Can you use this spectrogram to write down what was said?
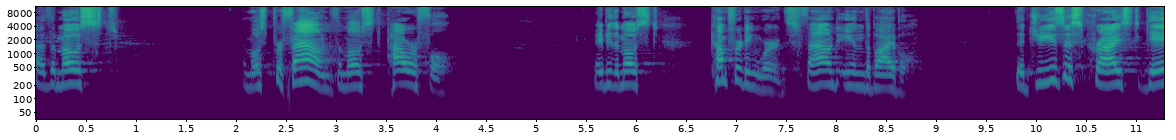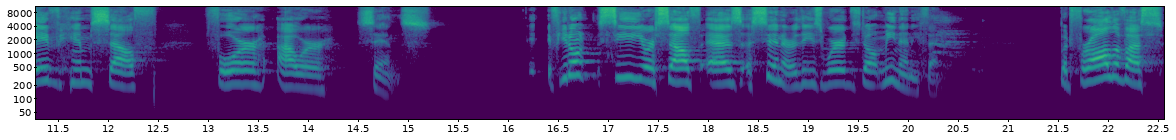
uh, the most the most profound, the most powerful, maybe the most comforting words found in the Bible. That Jesus Christ gave himself for our sins. If you don't see yourself as a sinner, these words don't mean anything. But for all of us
